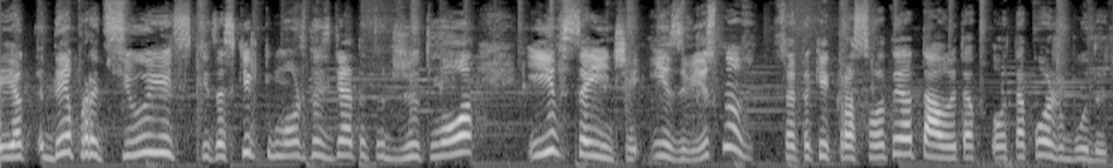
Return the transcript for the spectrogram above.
як де працюють, за скільки можна зняти тут житло і все інше. І звісно, все таки красоти Оттави так також будуть.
